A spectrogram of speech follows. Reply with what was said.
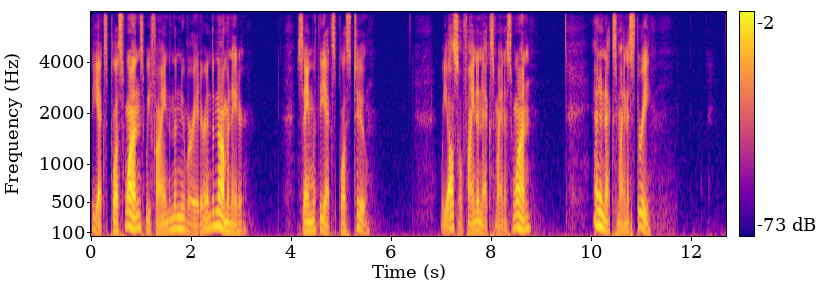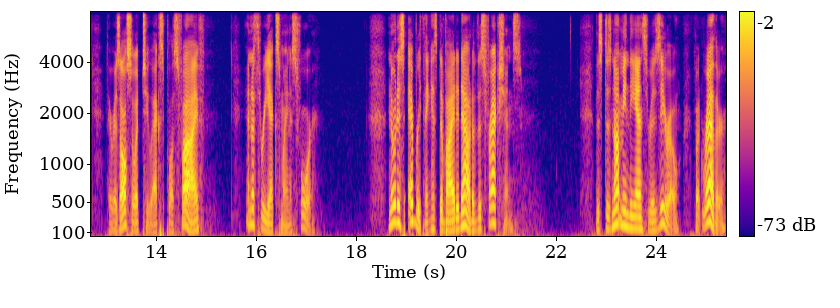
The x plus 1s we find in the numerator and denominator. Same with the x plus 2. We also find an x minus 1 and an x minus 3. There is also a 2x plus 5 and a 3x minus 4. Notice everything is divided out of this fractions. This does not mean the answer is 0, but rather,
